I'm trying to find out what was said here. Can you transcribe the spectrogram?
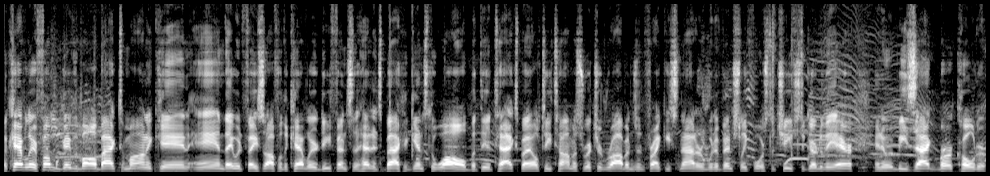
A Cavalier fumble gave the ball back to Monacan, and they would face off with a Cavalier defense that had its back against the wall. But the attacks by LT Thomas, Richard Robbins, and Frankie Snyder would eventually force the Chiefs to go to the air, and it would be Zach Burkholder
